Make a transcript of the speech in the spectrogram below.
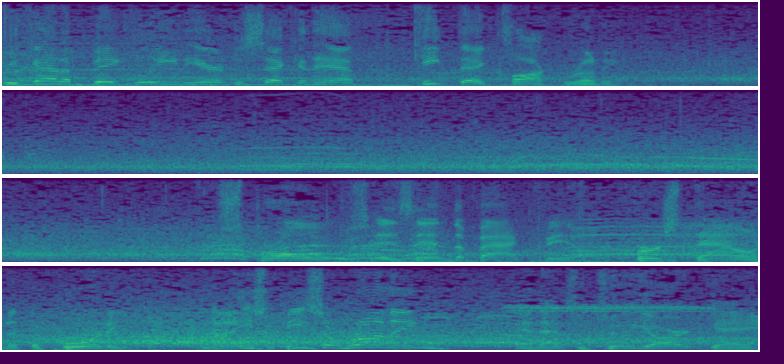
You've got a big lead here in the second half. Keep that clock running. Sproles is in the backfield. First down at the 40. Nice piece of running, and that's a two-yard gain.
